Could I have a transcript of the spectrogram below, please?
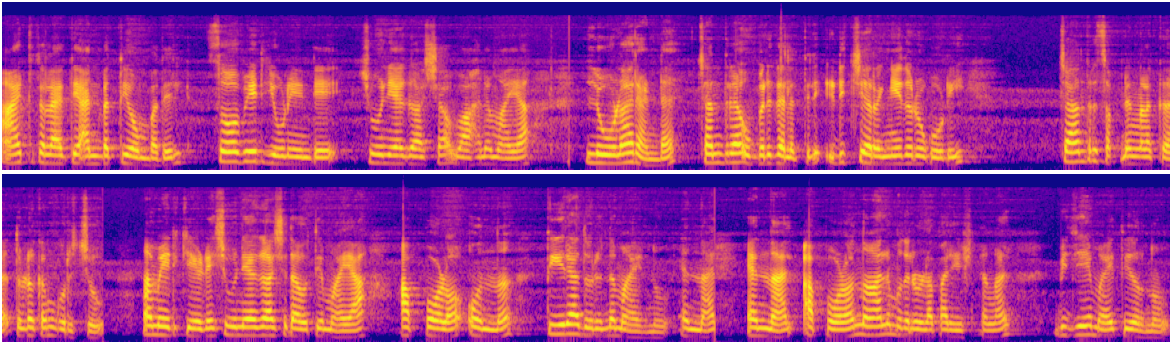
ആയിരത്തി തൊള്ളായിരത്തി അൻപത്തി ഒമ്പതിൽ സോവിയറ്റ് യൂണിയന്റെ ശൂന്യാകാശ വാഹനമായ ലൂണ രണ്ട് ചന്ദ്ര ഉപരിതലത്തിൽ ഇടിച്ചിറങ്ങിയതോടുകൂടി ചാന്ദ്ര സ്വപ്നങ്ങൾക്ക് തുടക്കം കുറിച്ചു. അമേരിക്കയുടെ ശൂന്യാകാശ ദൗത്യമായ അപ്പോളോ ഒന്ന് തീരാ ദുരന്തമായിരുന്നു എന്നാൽ എന്നാൽ അപ്പോളോ നാല് മുതലുള്ള പരീക്ഷണങ്ങൾ വിജയമായി തീർന്നു.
